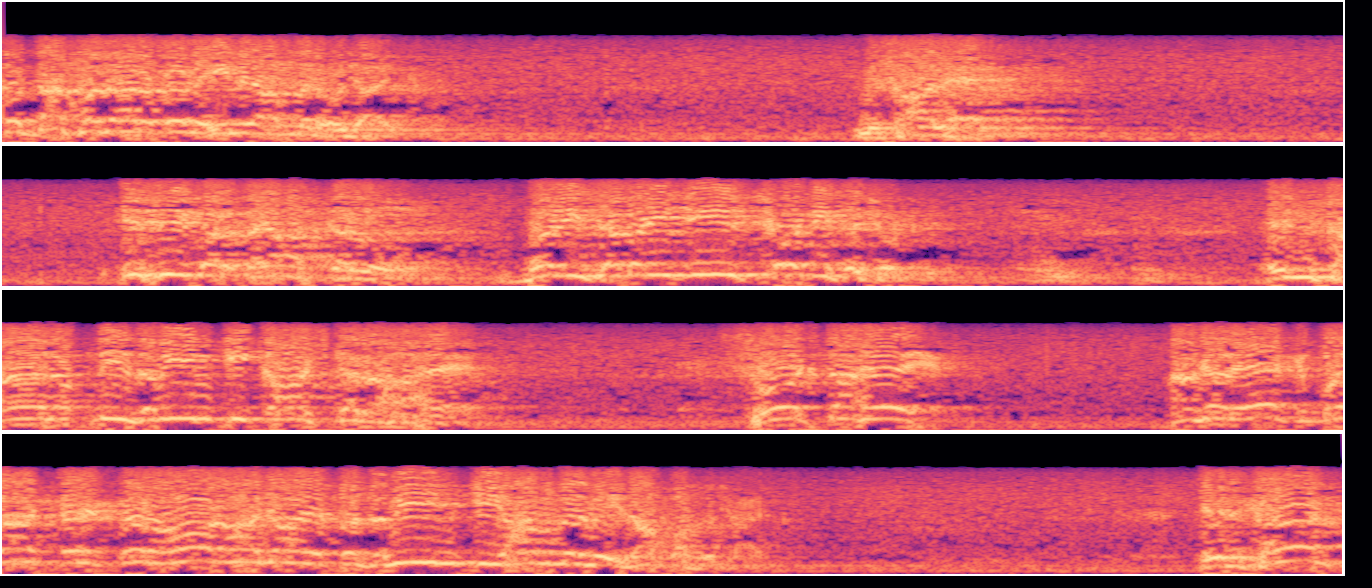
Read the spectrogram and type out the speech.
تو دس ہزار روپے مہینے آمدن ہو جائے گا مثال ہے، اسی پر قیاس کر لو، بڑی سے بڑی چیز چھوٹی سے چھوٹی۔ انسان اپنی زمین کی کاش کر رہا ہے۔ سوچتا ہے، اگر ایک بڑا ٹریکٹر اور آ جائے تو زمین کی آمدن میں اضافہ ہو جائے۔ گا انسان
